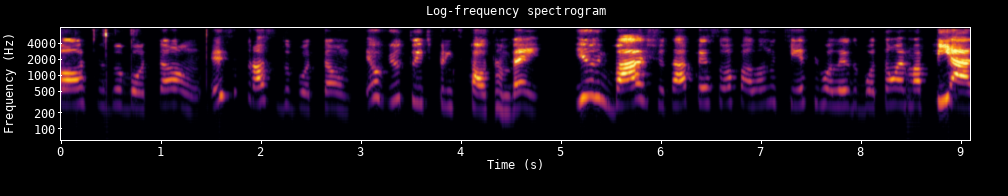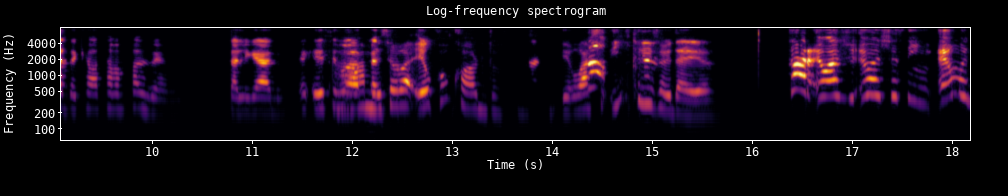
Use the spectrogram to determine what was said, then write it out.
O negócio do botão, esse troço do botão, eu vi o tweet principal também. E embaixo tá a pessoa falando que esse rolê do botão era uma piada que ela tava fazendo. Tá ligado? Esse rolê. Ah, mas eu, eu concordo. Eu acho incrível a ideia. Cara, eu acho, eu acho assim, é uma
